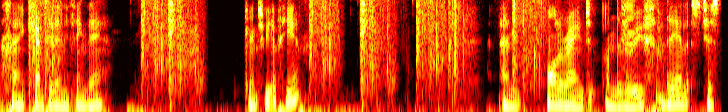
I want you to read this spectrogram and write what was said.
I can't hit anything there. Going to be up here. And all around on the roof there. Let's just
